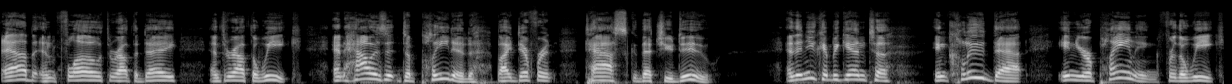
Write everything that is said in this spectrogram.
ebb and flow throughout the day and throughout the week? And how is it depleted by different tasks that you do? And then you can begin to include that in your planning for the week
